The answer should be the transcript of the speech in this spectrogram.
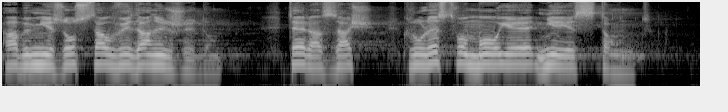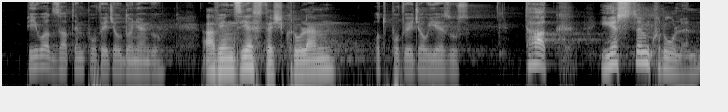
abym nie został wydany Żydom. Teraz zaś królestwo moje nie jest stąd. Piłat zatem powiedział do niego. A więc jesteś królem? Odpowiedział Jezus. Tak, jestem królem.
